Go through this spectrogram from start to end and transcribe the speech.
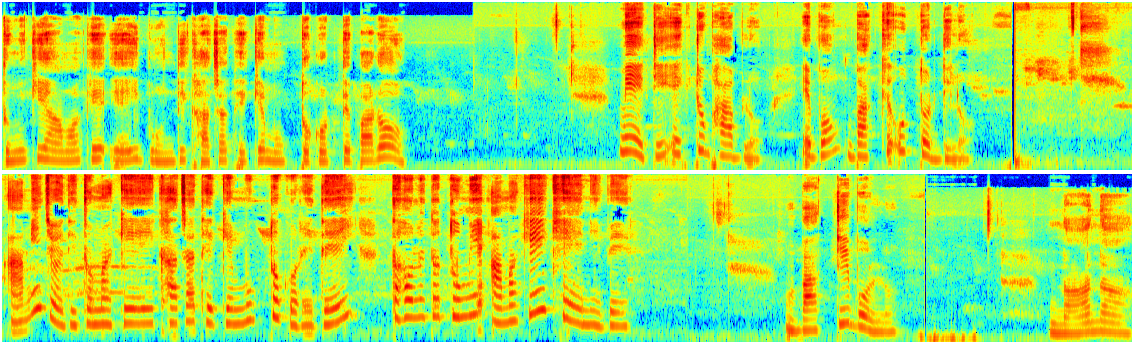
তুমি কি আমাকে এই বন্দি খাঁচা থেকে মুক্ত করতে পারো? মেয়েটি একটু ভাবল এবং বাঘকে উত্তর দিল আমি যদি তোমাকে এই খাঁচা থেকে মুক্ত করে দেই তাহলে তো তুমি আমাকেই খেয়ে নেবে। বাঘটি বলল না না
